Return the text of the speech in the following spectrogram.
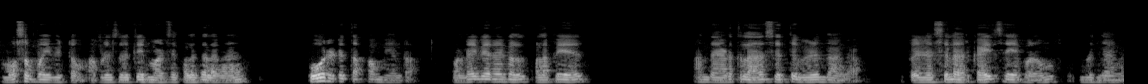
மோசம் போய் விட்டோம் அப்படின்னு சொல்லி தீர்மானிச்ச கொலைத்தலைவன் தலைவன் போரிட்டு தப்ப முயன்றான். கொள்ளை வீரர்கள் பல பேர் அந்த இடத்துல செத்து விழுந்தாங்க. சிலர் கைது செய்யப்படவும் முடிஞ்சாங்க.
